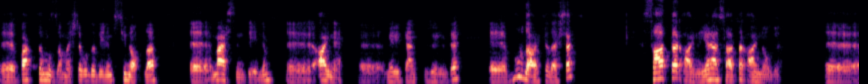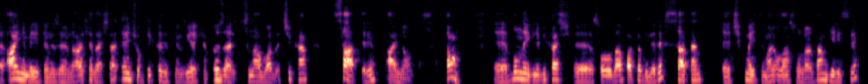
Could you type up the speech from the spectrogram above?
e, baktığımız zaman işte burada diyelim Sinop'la e, Mersin diyelim e, aynı e, meridyen üzerinde. E, burada arkadaşlar saatler aynı, yerel saatler aynı oluyor. E, aynı meridyen üzerinde arkadaşlar en çok dikkat etmemiz gereken özellik sınavlarda çıkan saatlerin aynı olması. Tamam e, Bununla ilgili birkaç e, soruda bakabiliriz. Zaten e, çıkma ihtimali olan sorulardan birisi.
